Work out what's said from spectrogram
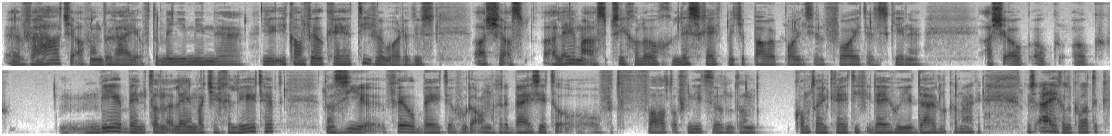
een verhaaltje af aan het draaien. Of dan ben je minder. Je, je kan veel creatiever worden. Dus als je als, alleen maar als psycholoog lesgeeft met je PowerPoints en Freud en Skinner. Als je ook, ook, ook meer bent dan alleen wat je geleerd hebt, dan zie je veel beter hoe de anderen erbij zitten. Of het valt of niet. Dan, dan komt er een creatief idee hoe je het duidelijk kan maken. Dus eigenlijk wat ik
